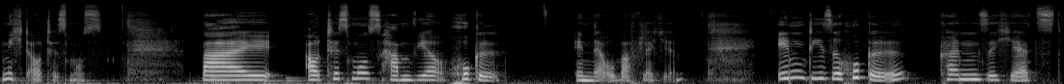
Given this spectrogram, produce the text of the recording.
Nicht-Autismus. Bei Autismus haben wir Huckel in der Oberfläche. In diese Huckel können sich jetzt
